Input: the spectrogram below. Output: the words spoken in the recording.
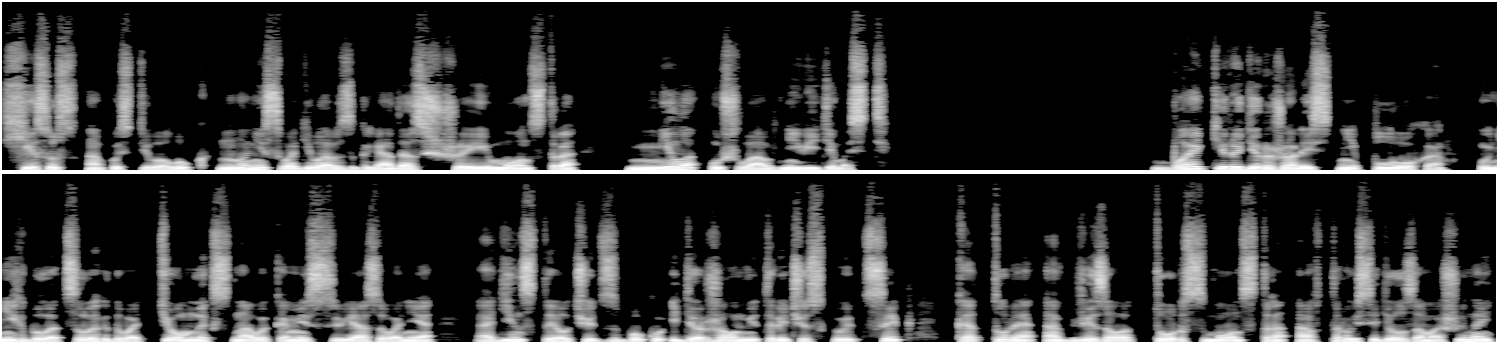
Хесус опустила лук, но не сводила взгляда с шеи монстра. Мила ушла в невидимость. Байкеры держались неплохо. У них было целых два темных с навыками связывания. Один стоял чуть сбоку и держал металлическую цепь, которая обвязала торс монстра, а второй сидел за машиной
